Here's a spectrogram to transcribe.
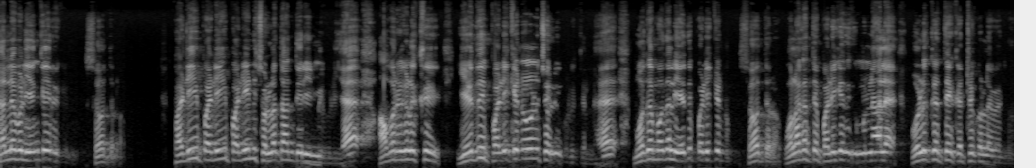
நல்ல வழி எங்க இருக்கு? சோதனம். படி படி படின்னு சொல்லத்தான் தெரியுமே ஒழிய அவர்களுக்கு எது படிக்கணும்னு சொல்லி கொடுக்கல. முத முதல்ல எது படிக்கணும்? சோத்திரம் உலகத்தை படிக்கிறதுக்கு முன்னால ஒழுக்கத்தை கற்றுக்கொள்ள வேண்டும்.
